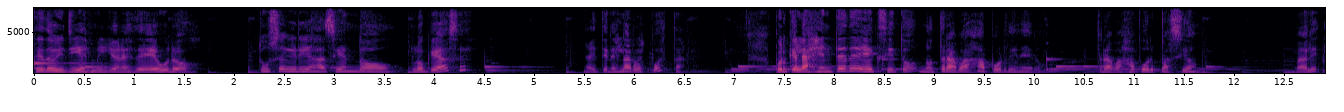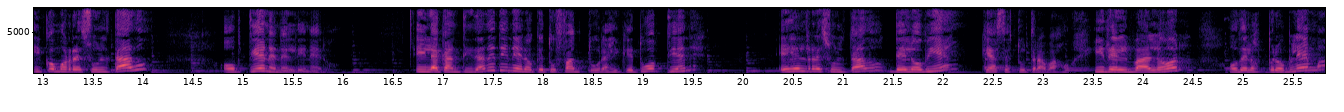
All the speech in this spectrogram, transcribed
te doy 10 millones de euros, ¿tú seguirías haciendo lo que haces? Ahí tienes la respuesta. Porque la gente de éxito no trabaja por dinero, trabaja por pasión. ¿Vale? Y como resultado, obtienen el dinero. Y la cantidad de dinero que tú facturas y que tú obtienes es el resultado de lo bien que haces tu trabajo y del valor o de los problemas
